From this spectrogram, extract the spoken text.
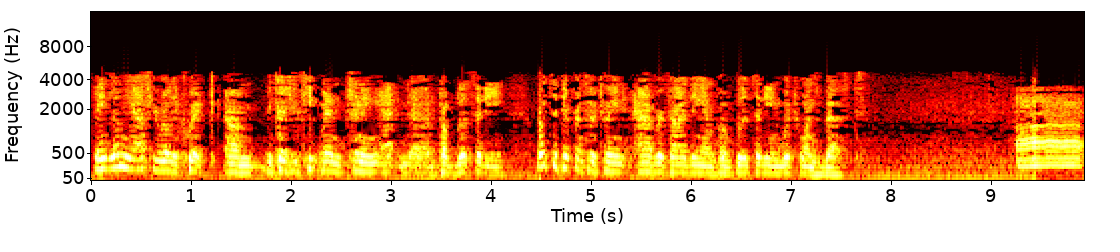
Hey, let me ask you really quick, um, because you keep mentioning uh, publicity. What's the difference between advertising and publicity, and which one's best? Uh,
